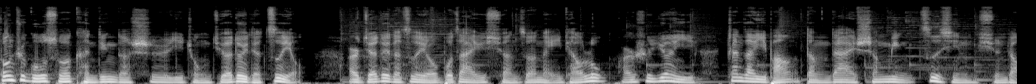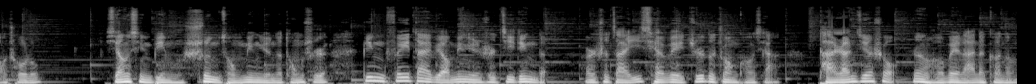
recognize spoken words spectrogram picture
风之谷所肯定的是一种绝对的自由，而绝对的自由不在于选择哪一条路，而是愿意站在一旁等待生命自行寻找出路。相信并顺从命运的同时，并非代表命运是既定的，而是在一切未知的状况下，坦然接受任何未来的可能。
